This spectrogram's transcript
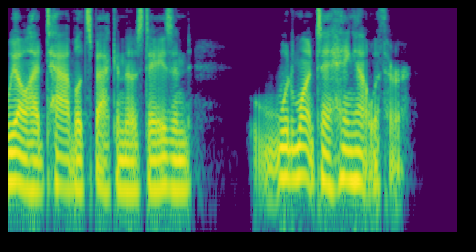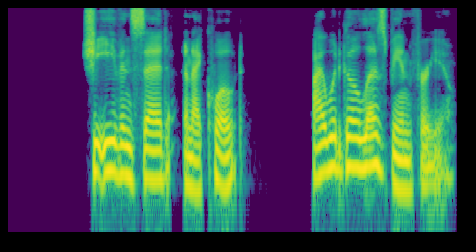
We all had tablets back in those days and would want to hang out with her. She even said, and I quote, I would go lesbian for you.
